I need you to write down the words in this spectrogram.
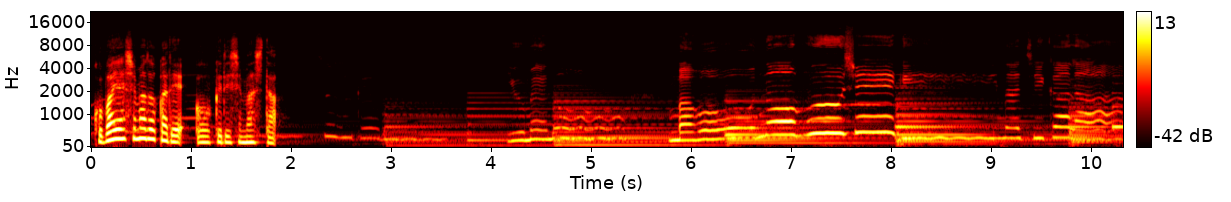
ー小林まどかでお送りしました。夢の魔法の不思議な力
